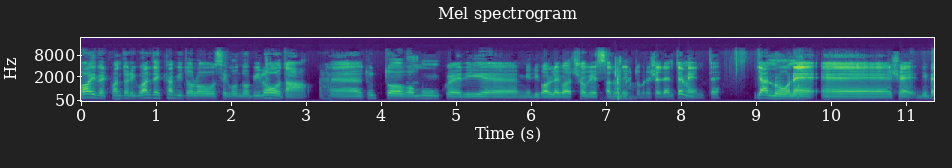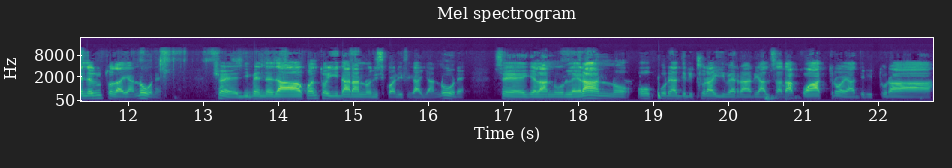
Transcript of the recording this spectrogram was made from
Poi per quanto riguarda il capitolo secondo pilota, eh, tutto comunque ri- eh, mi ricollego a ciò che è stato detto precedentemente. Iannone, eh, cioè, dipende tutto da Iannone, cioè dipende da quanto gli daranno di squalifica a Iannone, se gliela annulleranno oppure addirittura gli verrà rialzata a 4 e addirittura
